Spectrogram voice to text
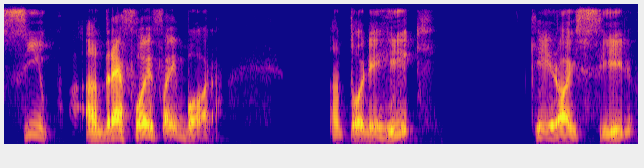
cinco. André foi e foi embora. Antônio Henrique, Queiroz Filho,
